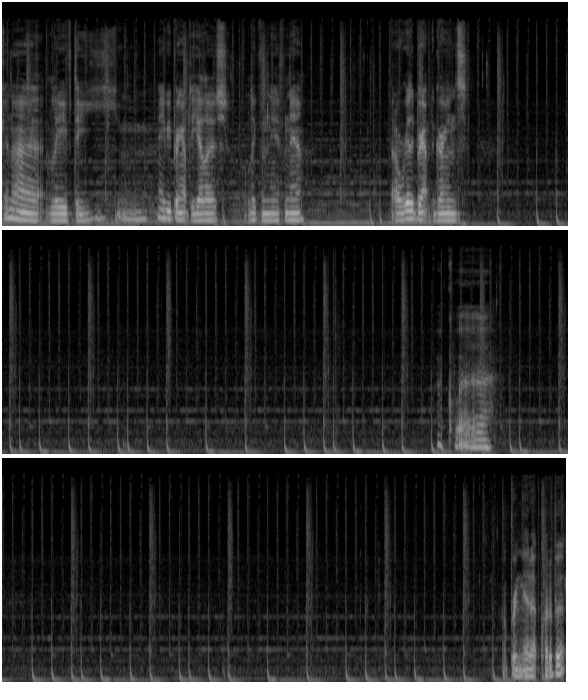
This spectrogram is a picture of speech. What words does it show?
Gonna leave the, maybe bring up the yellows, leave them there for now. But I'll really bring up the greens. Bring that up quite a bit.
